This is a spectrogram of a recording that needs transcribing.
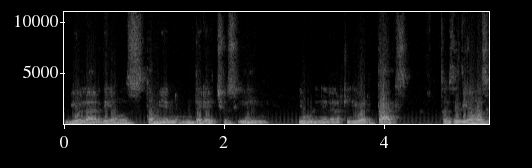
violar, digamos, también derechos y, vulnerar libertades. Entonces, digamos,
